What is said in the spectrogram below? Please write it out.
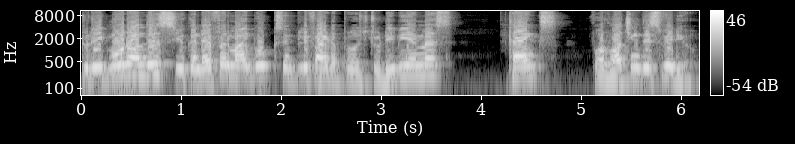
To read more on this, you can refer my book Simplified Approach to DBMS. Thanks for watching this video.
